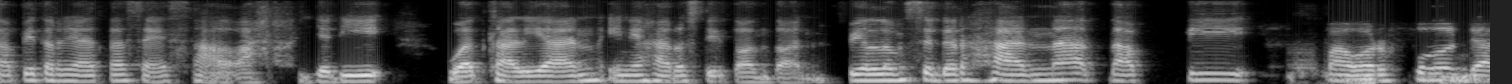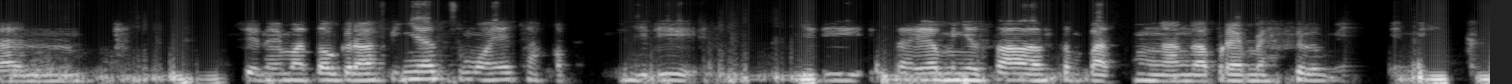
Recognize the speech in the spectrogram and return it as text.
Tapi ternyata saya salah. Jadi buat kalian ini harus ditonton. Film sederhana tapi powerful dan sinematografinya semuanya cakep. Jadi jadi saya menyesal sempat menganggap remeh film ini.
